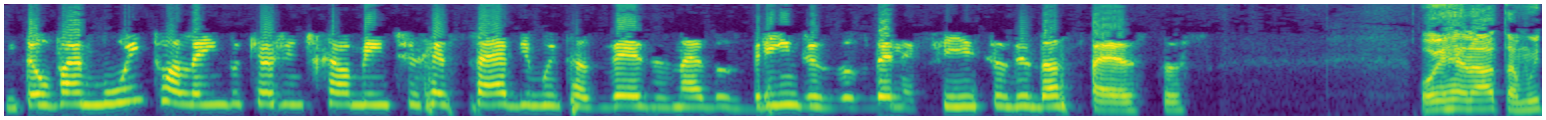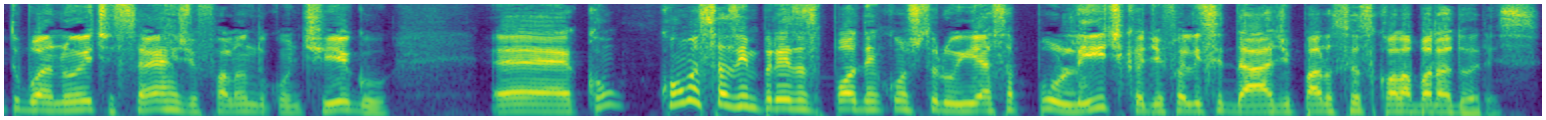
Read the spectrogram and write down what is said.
Então vai muito além do que a gente realmente recebe muitas vezes, né, dos brindes, dos benefícios e das festas. Oi Renata, muito boa noite. Sérgio falando contigo. É, com, como essas empresas podem construir essa política de felicidade para os seus colaboradores?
